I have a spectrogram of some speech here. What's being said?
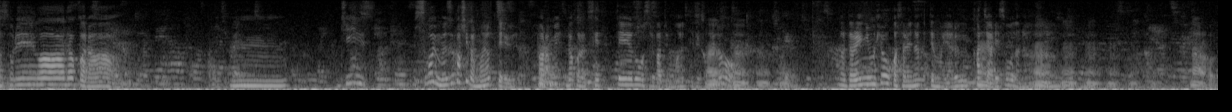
ーそれはだからうーん人生すごい難しいから迷ってるパラメ、だから設定どうするかっていうの迷ってるんですけど、うんうんうんうん。まあ、誰にも評価されなくてもやる価値ありそうだな、うんうんうんうんうんなるほど、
